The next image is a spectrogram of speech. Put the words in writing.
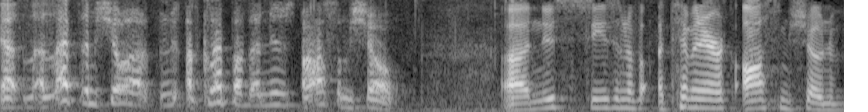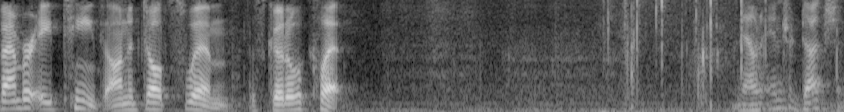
Uh, let them show a, a clip of the new awesome show. Uh, new season of a Tim and Eric Awesome Show, November 18th on Adult Swim. Let's go to a clip. Now, an introduction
